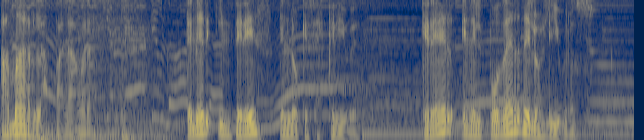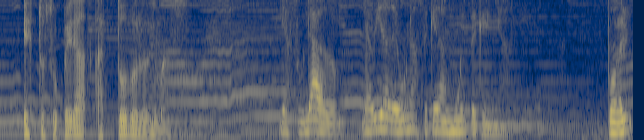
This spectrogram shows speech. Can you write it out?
Amar las palabras. Tener interés en lo que se escribe creer en el poder de los libros. Esto supera a todo lo demás. Y a su lado, la vida de uno se queda muy pequeña. Paul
